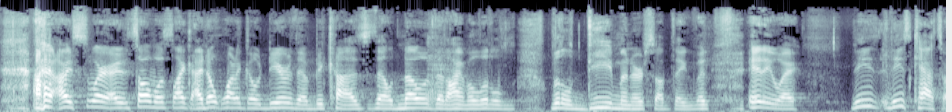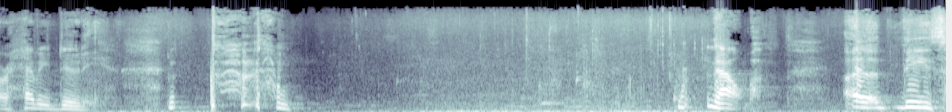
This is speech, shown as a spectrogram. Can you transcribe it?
I, I, swear it's almost like I don't want to go near them because they'll know that I'm a little little demon or something. But anyway, these these cats are heavy duty. Now, uh, these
